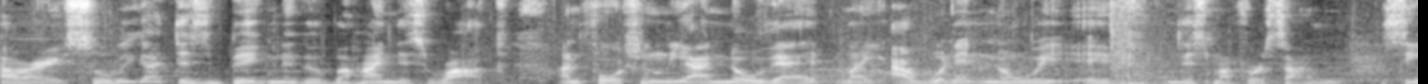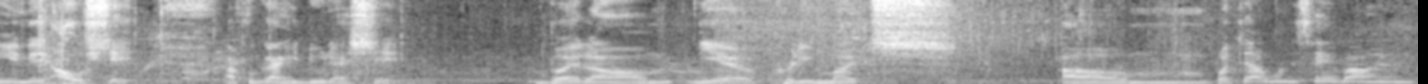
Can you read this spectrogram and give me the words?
Alright, so we got this big nigga behind this rock. Unfortunately, I know that. Like, I wouldn't know it if this is my first time seeing it. Oh, shit! I forgot he do that shit. But, um, yeah, pretty much, um, what did I want to say about him?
